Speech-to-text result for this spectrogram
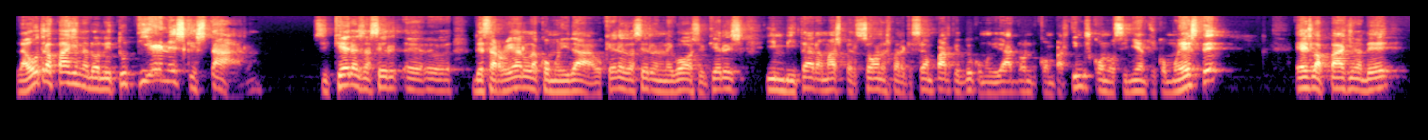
La otra página donde tú tienes que estar, si quieres hacer, eh, desarrollar la comunidad o quieres hacer el negocio, quieres invitar a más personas para que sean parte de tu comunidad, donde compartimos conocimientos como este, es la página de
